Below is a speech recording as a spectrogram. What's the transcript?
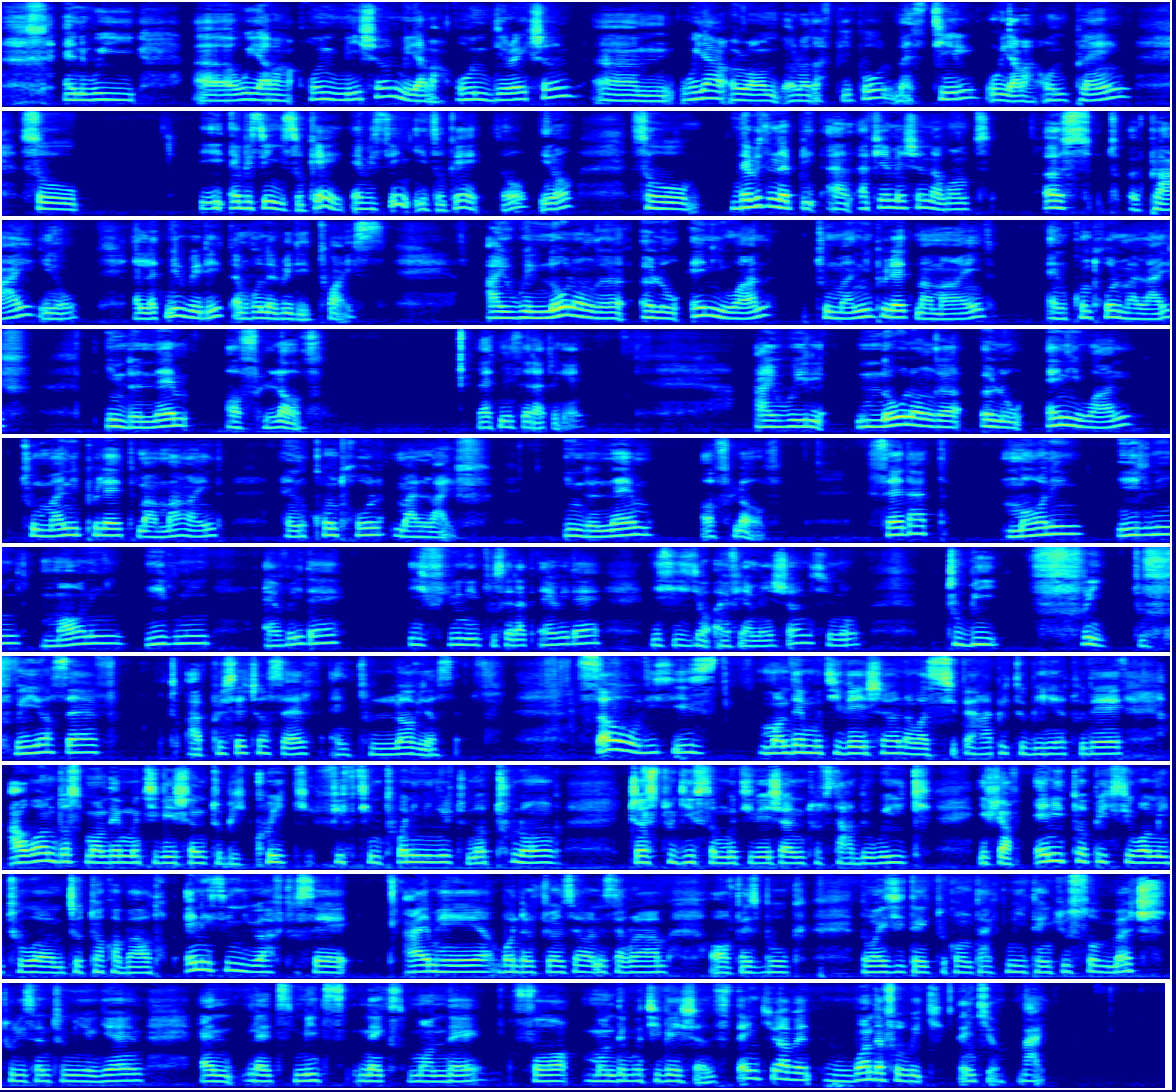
and we Uh, we have our own mission, we have our own direction. Um, we are around a lot of people, but still we have our own plan. So everything is okay. Everything is okay. So, you know, so there is an, an affirmation I want us to apply, you know, and let me read it. I'm going to read it twice. I will no longer allow anyone to manipulate my mind and control my life in the name of love. Let me say that again. I will no longer allow anyone to manipulate my mind and control my life in the name of love. Say that morning, evening, morning, evening, every day. If you need to say that every day, this is your affirmations, you know, to be free, to free yourself, to appreciate yourself, and to love yourself. So, this is Monday motivation. I was super happy to be here today. I want those Monday motivation to be quick 15 20 minutes, not too long, just to give some motivation to start the week. If you have any topics you want me to um, to talk about, anything you have to say, I'm here, Bold Influencer on Instagram or Facebook. Don't hesitate to contact me. Thank you so much to listen to me again. And let's meet next Monday for Monday motivations. Thank you. Have a wonderful week. Thank you. Bye.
